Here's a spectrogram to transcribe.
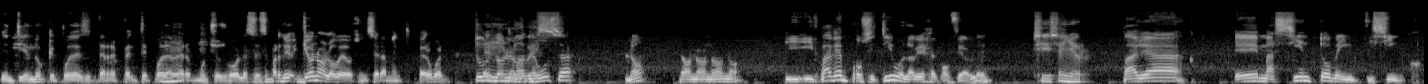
entiendo que puedes, de repente puede haber muchos goles en ese partido. Yo no lo veo, sinceramente, pero bueno. Tú es no que lo más me ves. gusta. No, no, no, no, no. Y, y paga en positivo la vieja confiable. ¿eh? Sí, señor. paga eh, más 125.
